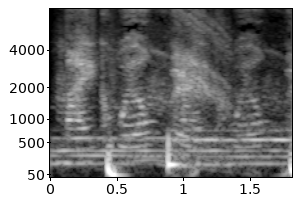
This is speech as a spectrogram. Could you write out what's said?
Mike Wilmer. Mike Wilmer.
